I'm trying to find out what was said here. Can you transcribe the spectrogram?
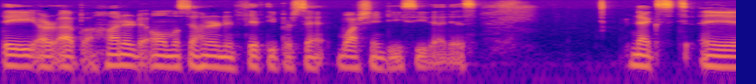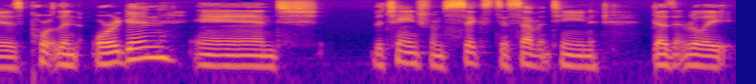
they are up 100, almost 150 percent. Washington D.C. That is. Next is Portland, Oregon, and the change from six to 17 doesn't really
